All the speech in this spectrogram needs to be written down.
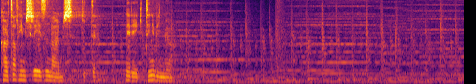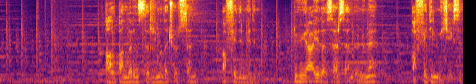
Kartal hemşireye izin vermiş. Gitti. Nereye gittiğini bilmiyorum. Alpanların sırrını da çözsen affedilmedin. Dünyayı da sersen önüme affedilmeyeceksin.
